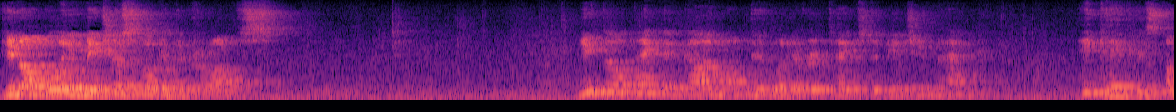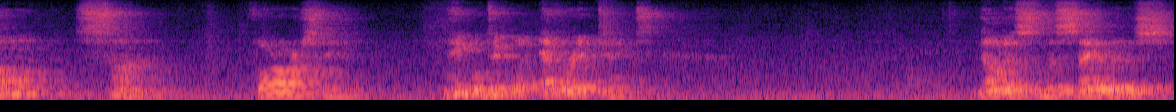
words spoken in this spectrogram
If you don't believe me, just look at the cross. You don't think that God won't do whatever it takes to get you back? He gave His own Son for our sin. He will do whatever it takes. Notice the sailors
